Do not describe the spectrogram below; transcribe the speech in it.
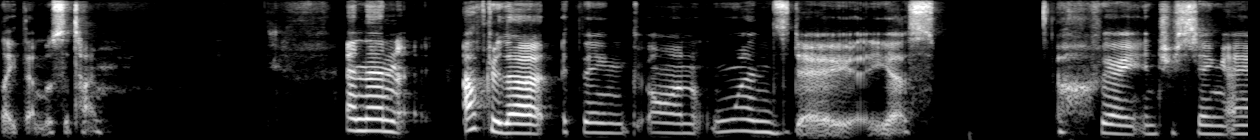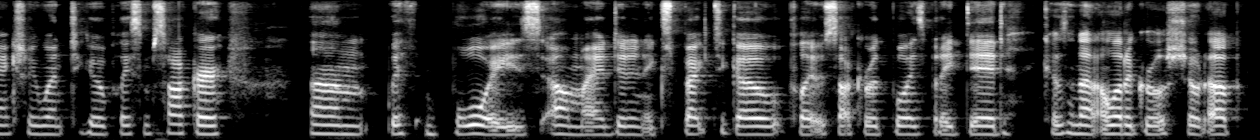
like that most of the time. And then after that i think on wednesday yes oh, very interesting i actually went to go play some soccer um, with boys. Um, I didn't expect to go play with soccer with boys, but I did because not a lot of girls showed up.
